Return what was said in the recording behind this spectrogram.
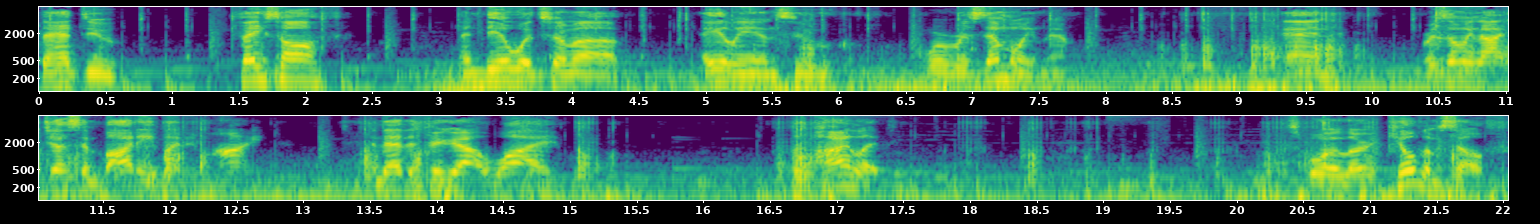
They had to face off and deal with some uh, aliens who were resembling them. And resembling not just in body but in mind. And they had to figure out why the pilot, spoiler alert, killed himself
